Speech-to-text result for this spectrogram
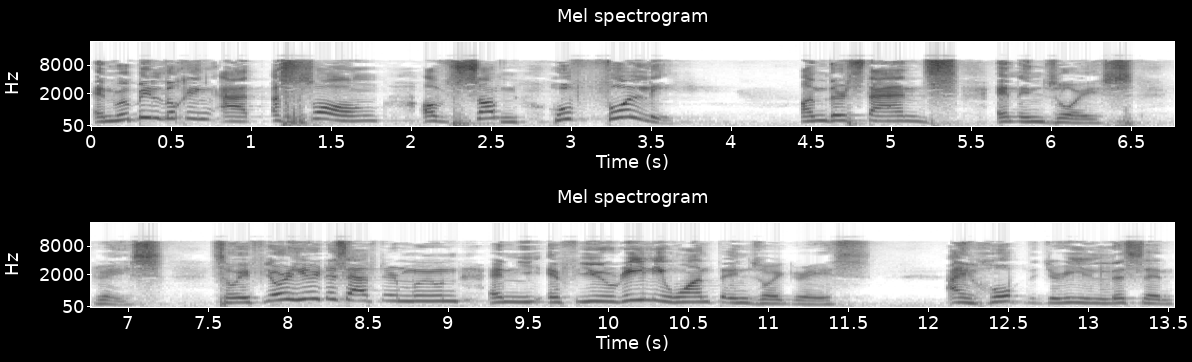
And we'll be looking at a song of someone who fully understands and enjoys grace. So if you're here this afternoon and if you really want to enjoy grace, I hope that you really listen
